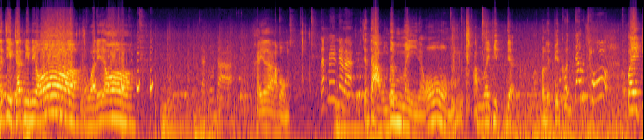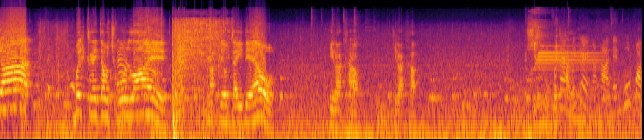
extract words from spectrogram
แล้วจีบจัดมินดิโอ้จังหวะนี้โอ้อยากโดนด่าใครจะด่าผมจัดมินเนี่ยแหละจะด่าผมทำไมเนี่ยโอ้ผมทำอะไรผิดเนี่ยทำอะไรผิดคนเจ้าชู้ไปกาดไม่เคยเจ้าชู้เลยรักเดียวใจเดียวที่รักครับที่รักครับคิดมุกไม่แสดทังนไม่เก่งอะค่ะ เน้นพูดความ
